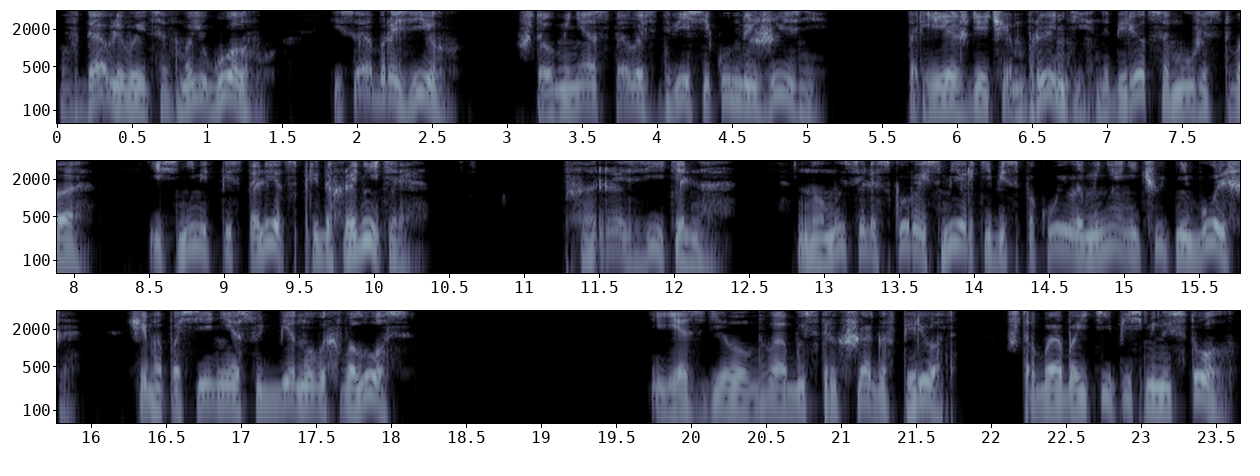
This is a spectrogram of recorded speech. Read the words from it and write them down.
вдавливается в мою голову, и сообразил, что у меня осталось две секунды жизни, прежде чем Бренди наберется мужества и снимет пистолет с предохранителя. Поразительно, но мысль о скорой смерти беспокоила меня ничуть не больше, чем опасение о судьбе новых волос. Я сделал два быстрых шага вперед, чтобы обойти письменный стол.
